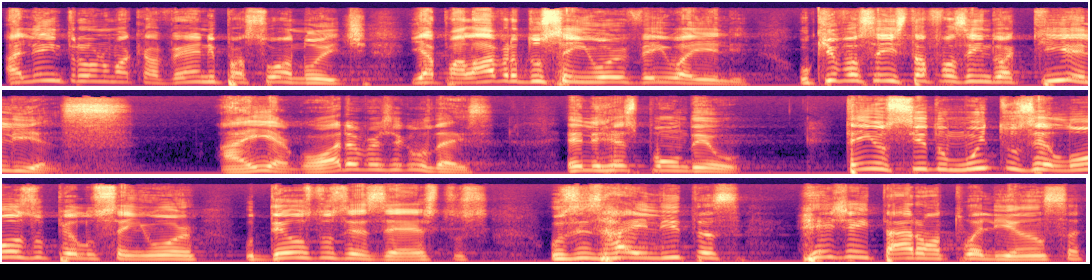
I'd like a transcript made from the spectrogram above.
Ali entrou numa caverna e passou a noite. E a palavra do Senhor veio a ele. O que você está fazendo aqui, Elias? Aí, agora versículo 10. Ele respondeu: Tenho sido muito zeloso pelo Senhor, o Deus dos exércitos. Os israelitas rejeitaram a tua aliança,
